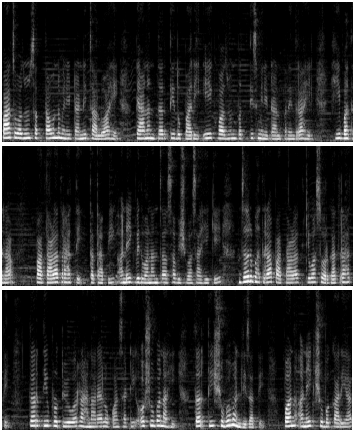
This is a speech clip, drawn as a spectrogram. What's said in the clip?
पाच वाजून सत्तावन्न मिनिटांनी चालू आहे. त्यानंतर ती दुपारी एक वाजून बत्तीस मिनिटांपर्यंत राहील. ही भद्रा पाताळात राहते. तथापि अनेक विद्वानांचा असा विश्वास आहे की जर भद्रा पाताळात किंवा स्वर्गात राहते तर ती पृथ्वीवर राहणाऱ्या लोकांसाठी अशुभ नाही तर ती शुभ मानली जाते. पण अनेक शुभ कार्यात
